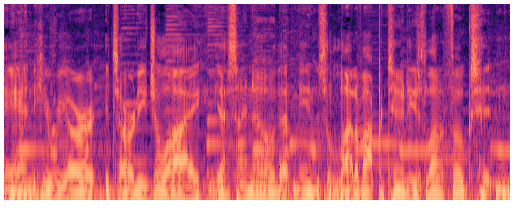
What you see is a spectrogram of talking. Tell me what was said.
And here we are. It's already July. Yes, I know. That means a lot of opportunities, a lot of folks hitting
